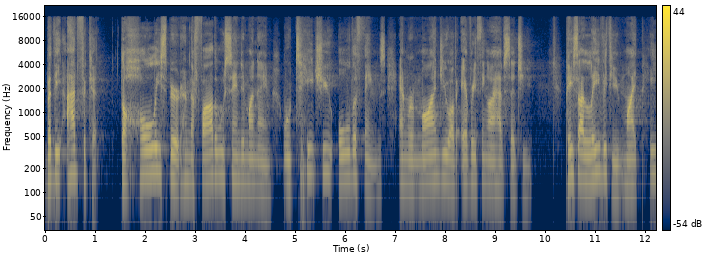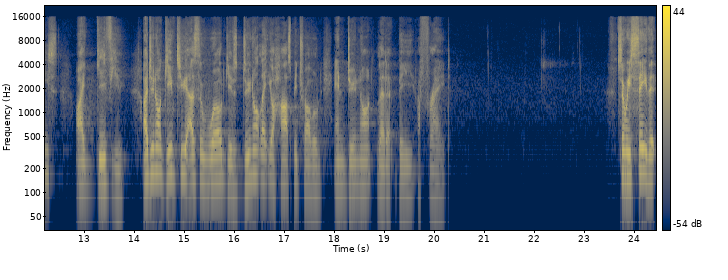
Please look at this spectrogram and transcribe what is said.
but the advocate, the Holy Spirit, whom the Father will send in my name, will teach you all the things and remind you of everything I have said to you. Peace I leave with you, my peace I give you. I do not give to you as the world gives. Do not let your hearts be troubled, and do not let it be afraid. So we see that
